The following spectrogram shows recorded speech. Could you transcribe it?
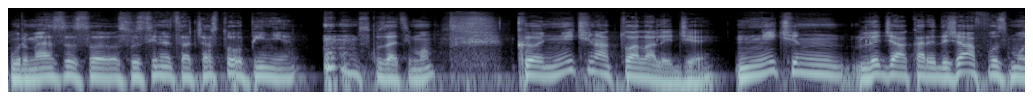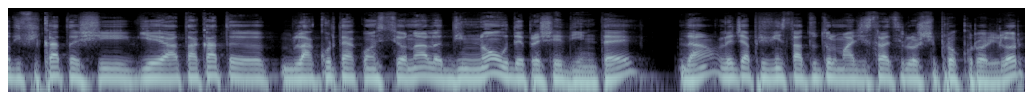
urmează să susțineți această opinie, scuzați-mă, că nici în actuala lege, nici în legea care deja a fost modificată și e atacată la Curtea Constituțională din nou de președinte, da? legea privind statutul magistraților și procurorilor, uh,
